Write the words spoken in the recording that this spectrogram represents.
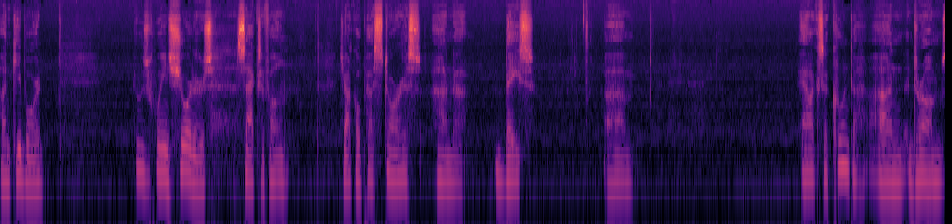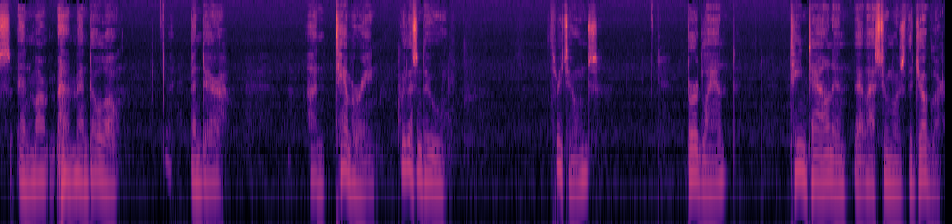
on keyboard, it was Wayne Shorter's saxophone, Jaco Pastorius on uh, bass, um, Alex Acuña on drums, and Mar- Mandolo Bandera on tambourine. We listened to three tunes Birdland, Teen Town, and that last tune was The Juggler.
